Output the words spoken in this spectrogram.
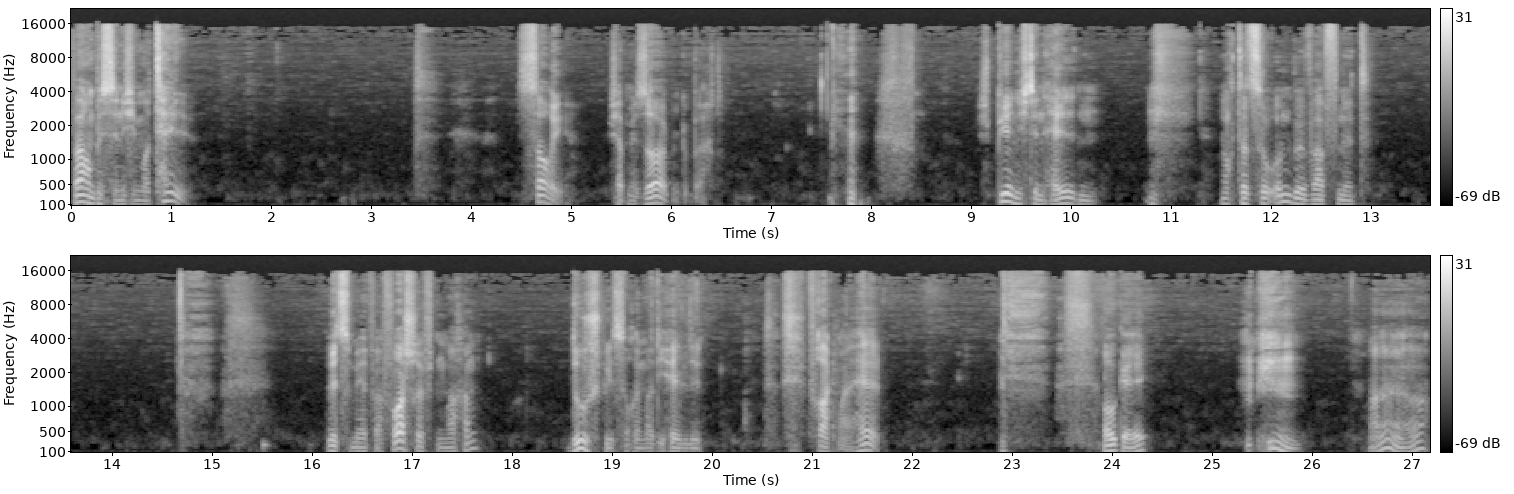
Warum bist du nicht im Hotel? Sorry, ich habe mir Sorgen gemacht. Spiel nicht den Helden. Noch dazu unbewaffnet. Willst du mir etwa Vorschriften machen? Du spielst doch immer die Heldin. Frag mal Hell. okay. Ah ja.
